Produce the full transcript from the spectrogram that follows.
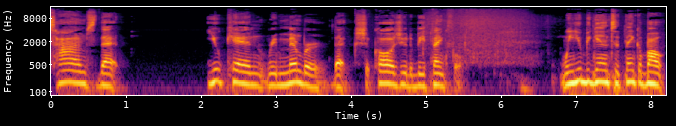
times that you can remember that should cause you to be thankful. When you begin to think about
